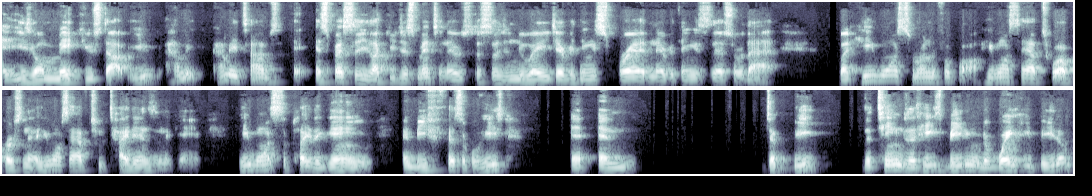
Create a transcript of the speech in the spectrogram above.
and he's gonna make you stop. You how many how many times, especially like you just mentioned, it was this is a new age, everything's spread and everything is this or that. But he wants to run the football. He wants to have 12 personnel. He wants to have two tight ends in the game. He wants to play the game and be physical. He's and, and to beat the teams that he's beating the way he beat them,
